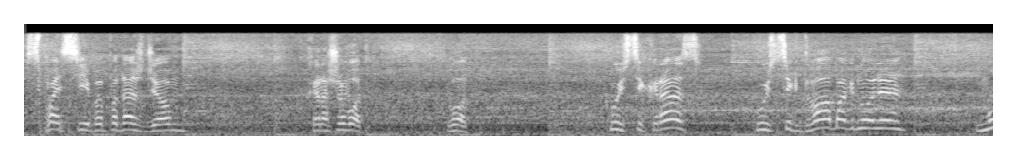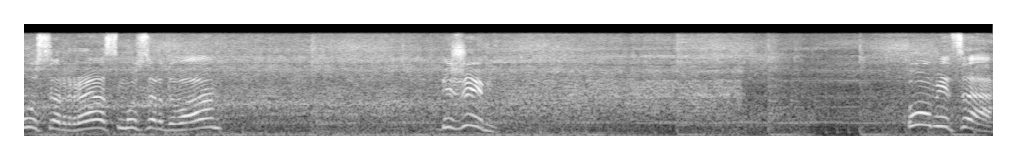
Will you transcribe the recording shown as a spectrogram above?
Спасибо, подождем. Хорошо, вот. Вот. Кустик раз. Кустик два обогнули. Мусор раз, мусор два. Бежим. Умница!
